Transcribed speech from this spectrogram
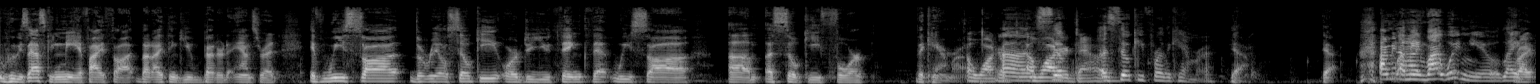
who was asking me if I thought, but I think you better to answer it. If we saw the real Silky, or do you think that we saw um, a Silky for the camera? A watered, Uh, a watered sil- down. a silky for the camera. Yeah, yeah. I mean, I mean, why wouldn't you? Like, Right.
